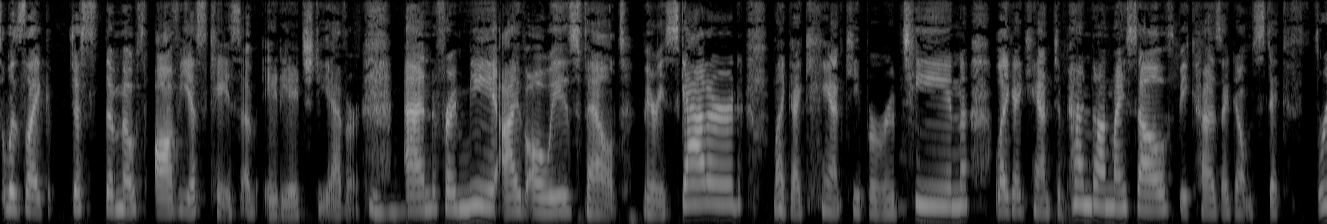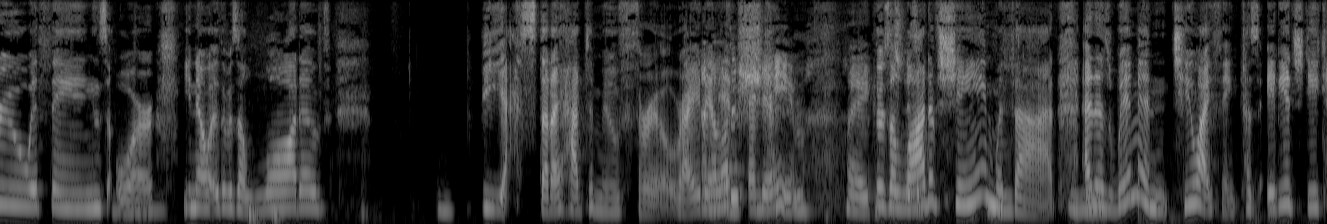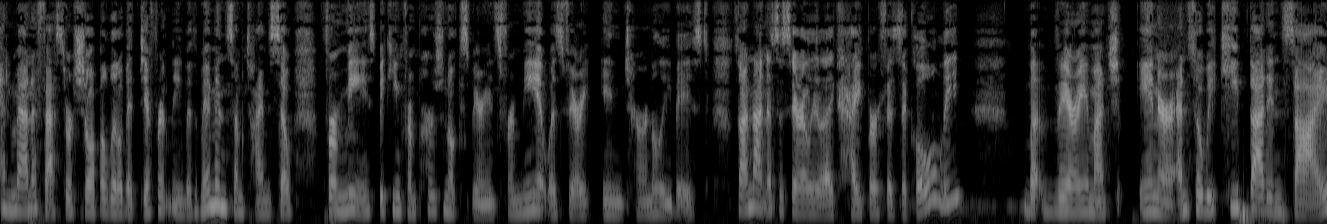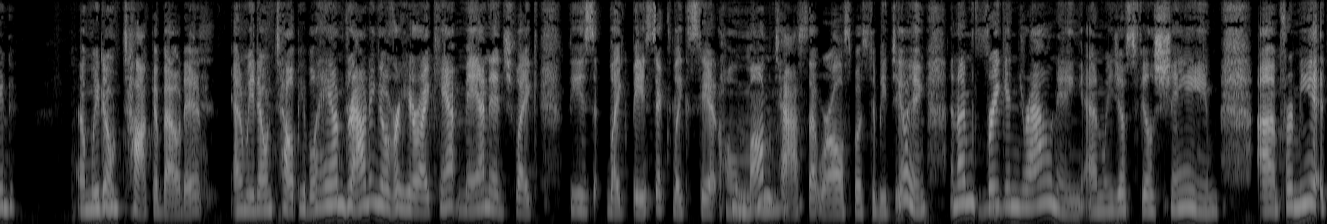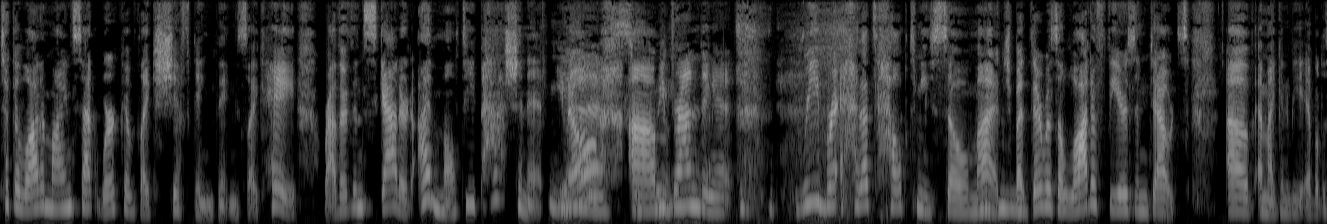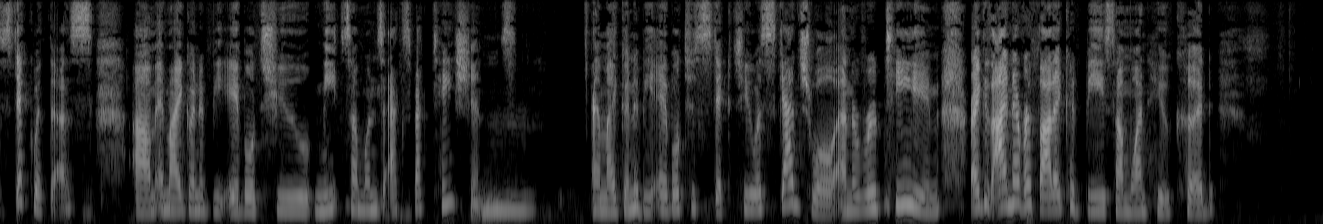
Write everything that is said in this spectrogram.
was like just the most obvious case of ADHD ever. Mm-hmm. And for me, I've always felt very scattered, like I can't keep a routine, like I can't depend on myself because I don't stick through with things, mm-hmm. or, you know, there was a lot of BS that I had to move through, right? And, and a lot and, of shame. like there's a lot a, of shame mm-hmm. with that. Mm-hmm. And as women too, I think, because ADHD can manifest or show up a little bit differently with women sometimes. So for me, speaking from personal experience, for me it was very internally based. So I'm not necessarily like hyper physically, but very much inner. And so we keep that inside and we don't talk about it and we don't tell people hey i'm drowning over here i can't manage like these like basic like stay at home mm-hmm. mom tasks that we're all supposed to be doing and i'm mm-hmm. friggin drowning and we just feel shame um, for me it took a lot of mindset work of like shifting things like hey rather than scattered i'm multi-passionate you yes. know um, rebranding it rebrand that's helped me so much mm-hmm. but there was a lot of fears and doubts of am i going to be able to stick with this um, am i going to be able to meet someone's expectations mm-hmm am I going to be able to stick to a schedule and a routine? Right. Because I never thought I could be someone who could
